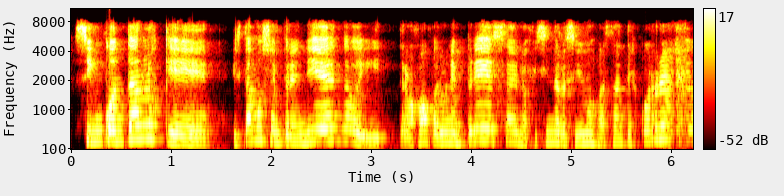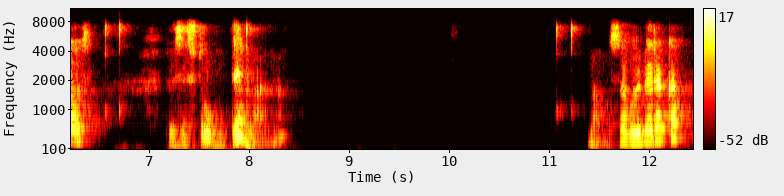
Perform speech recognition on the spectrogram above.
Sin contar los que estamos emprendiendo y trabajamos para una empresa, en la oficina recibimos bastantes correos. Entonces es todo un tema, ¿no? Vamos a volver acá.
